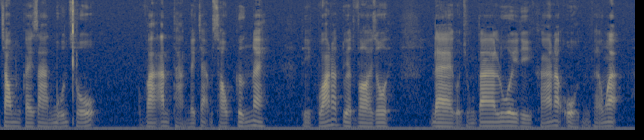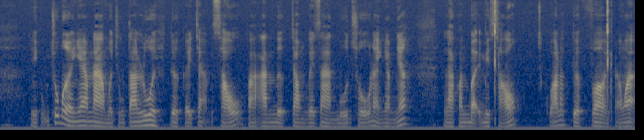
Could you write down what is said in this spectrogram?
Trong cái dàn 4 số và ăn thẳng cái chạm 6 cứng này thì quá là tuyệt vời rồi. Đề của chúng ta nuôi thì khá là ổn, phải không ạ? Thì cũng chúc mừng anh em nào mà chúng ta nuôi được cái chạm 6 và ăn được trong cái dàn 4 số này anh em nhé. Là con 76 quá là tuyệt vời, phải không ạ?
